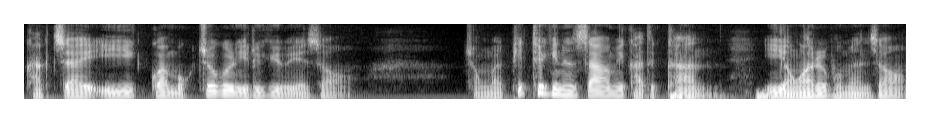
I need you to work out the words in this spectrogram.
각자의 이익과 목적을 이루기 위해서 정말 피 튀기는 싸움이 가득한 이 영화를 보면서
